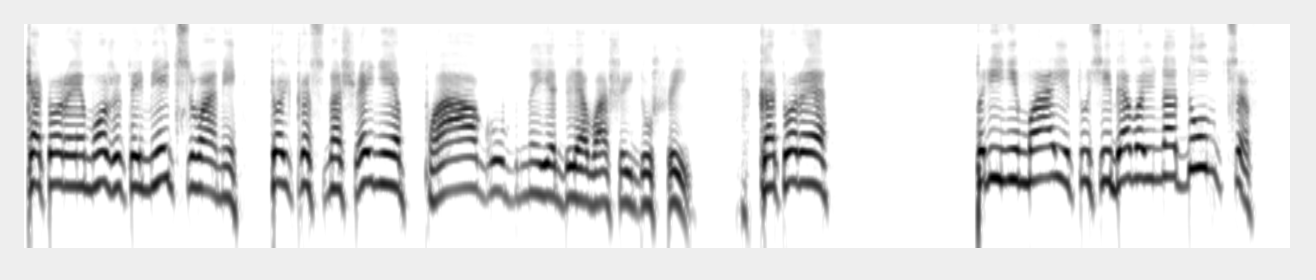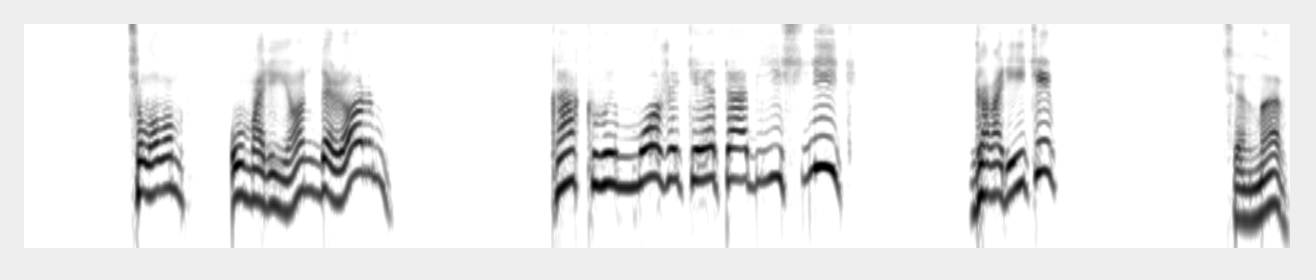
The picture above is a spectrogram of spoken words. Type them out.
которая может иметь с вами только сношения пагубные для вашей души которая принимает у себя вольнодумцев. Словом, у Марион де Лорм. Как вы можете это объяснить? Говорите. Сен-Мар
